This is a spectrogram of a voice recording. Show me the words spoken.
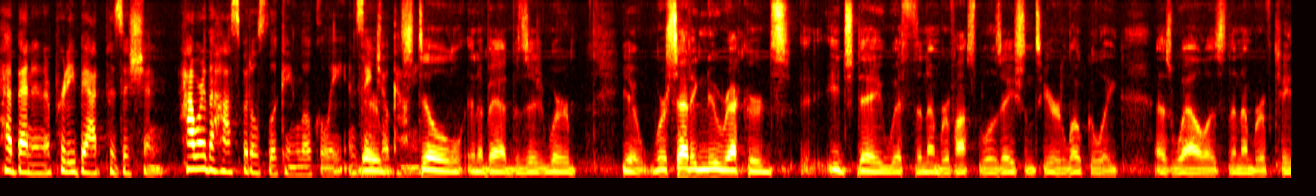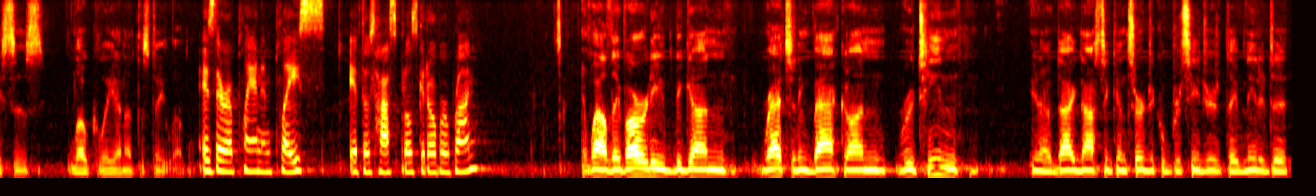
have been in a pretty bad position. How are the hospitals looking locally in St. Joe County? Still in a bad position. We're, you know, we're setting new records each day with the number of hospitalizations here locally, as well as the number of cases locally and at the state level. Is there a plan in place if those hospitals get overrun? And while they've already begun ratcheting back on routine, you know, diagnostic and surgical procedures, they've needed to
